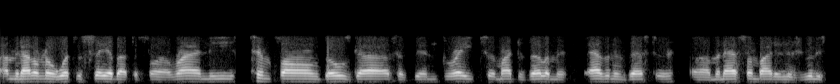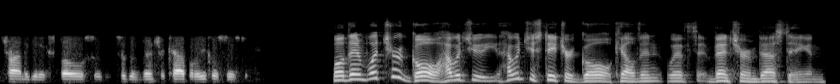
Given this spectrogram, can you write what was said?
I mean, I don't know what to say about the fund. Ryan Nece, Tim Fong, those guys have been great to my development as an investor um, and as somebody that's really trying to get exposed to, to the venture capital ecosystem. Well, then, what's your goal? How would you how would you state your goal, Kelvin, with venture investing? And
